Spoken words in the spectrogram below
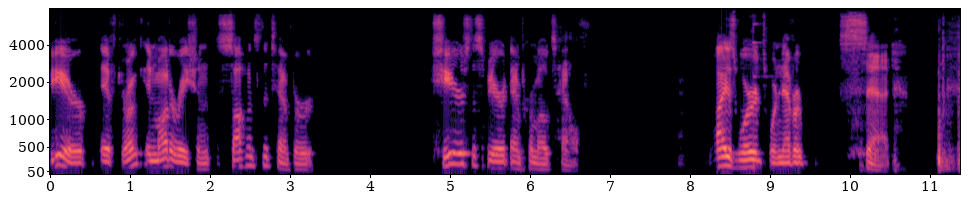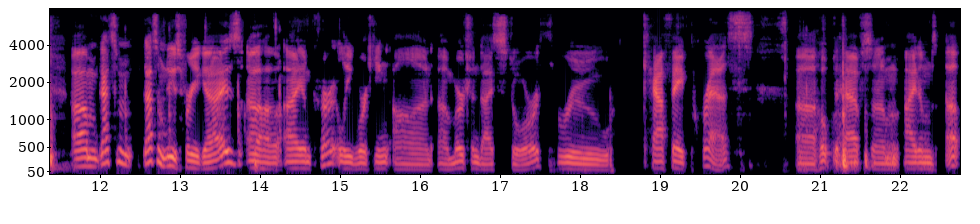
Beer, if drunk in moderation, softens the temper, cheers the spirit, and promotes health. Wise words were never said. Um, got some got some news for you guys. Uh, I am currently working on a merchandise store through Cafe Press. Uh, hope to have some items up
